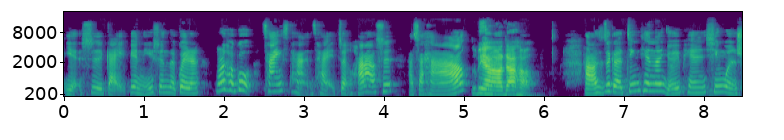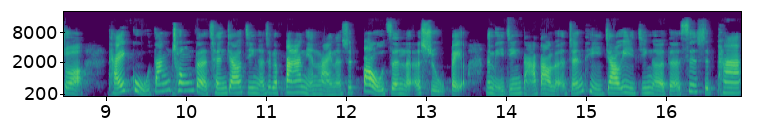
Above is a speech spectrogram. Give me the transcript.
也是改变你一生的贵人——摩尔投顾蔡因斯坦蔡振华老师。大家好，各位好，大家好。好，这个今天呢有一篇新闻说。台股当冲的成交金额，这个八年来呢是暴增了二十五倍哦，那么已经达到了整体交易金额的四十趴。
